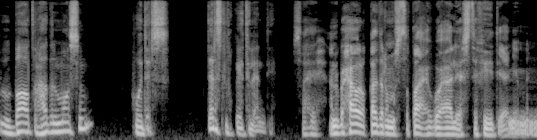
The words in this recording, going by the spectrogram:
الباطن هذا الموسم هو درس، درس لبقية الأندية. صحيح. أنا بحاول قدر المستطاع أبو علي أستفيد يعني من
